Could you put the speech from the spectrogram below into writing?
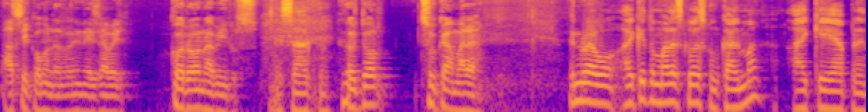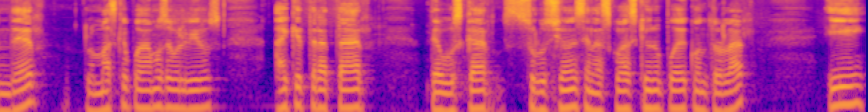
así como la reina Isabel, coronavirus. Exacto. Doctor, su cámara. De nuevo, hay que tomar las cosas con calma, hay que aprender lo más que podamos sobre el virus, hay que tratar de buscar soluciones en las cosas que uno puede controlar y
